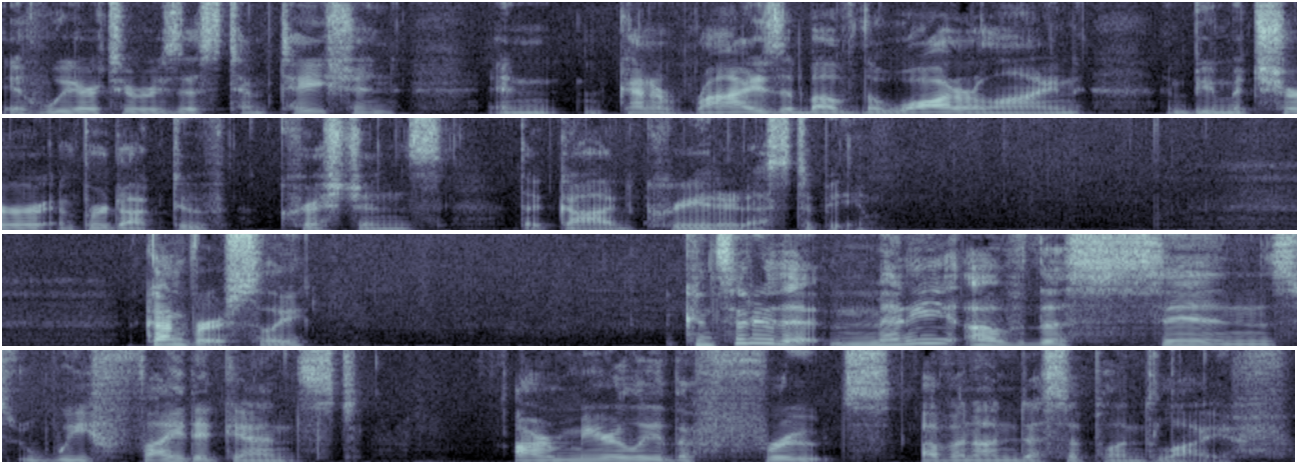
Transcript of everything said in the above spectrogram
if we are to resist temptation and kind of rise above the waterline and be mature and productive Christians that God created us to be. Conversely, consider that many of the sins we fight against are merely the fruits of an undisciplined life.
